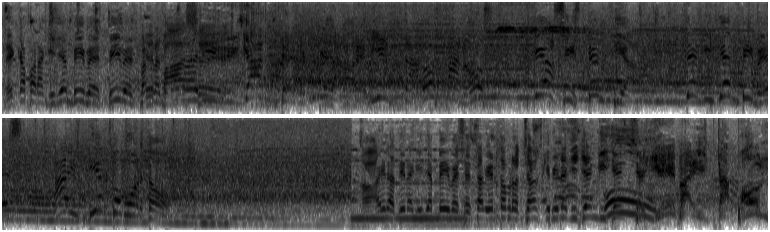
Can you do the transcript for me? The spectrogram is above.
seca para Guillem Vives. Vives para ¡Qué la de pase! Virgander, que la revienta a dos manos. ¡Qué asistencia de Guillem Vives! ¡Hay tiempo muerto! Ahí la tiene Guillem Vives. Está abierto Brochansky. Viene Guillem. Guillem ¡Uh! se lleva el tapón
